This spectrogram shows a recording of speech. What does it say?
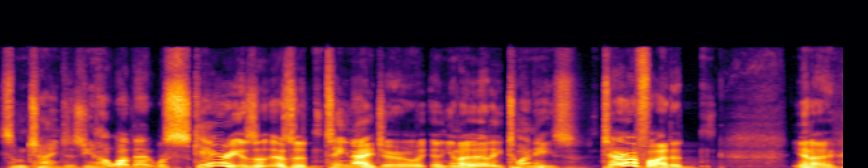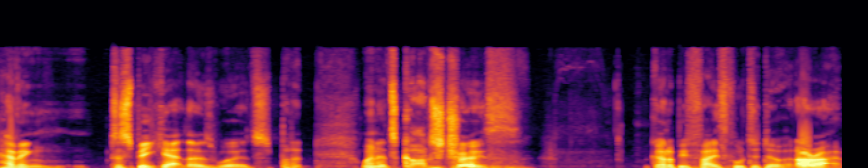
some changes. You know what? That was scary as a, as a teenager, or, you know, early 20s. Terrified of, you know, having to speak out those words. But it, when it's God's truth, got to be faithful to do it. All right.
